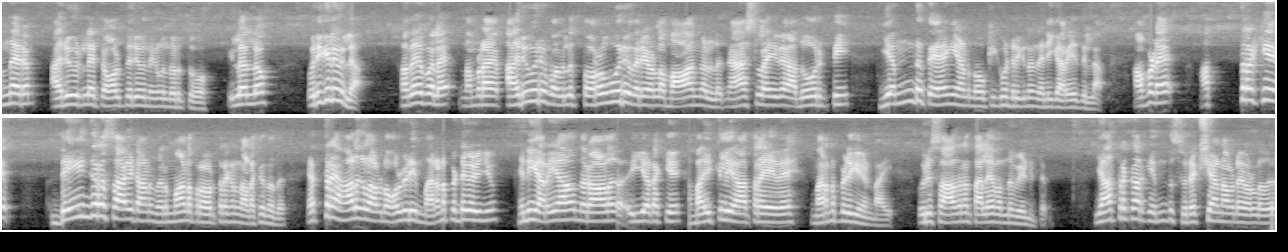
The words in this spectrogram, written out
അന്നേരം അരൂരിലെ ടോൾ പിരിവ് നിങ്ങൾ നിർത്തുവോ? ഇല്ലല്ലോ? ഒരിക്കലുമില്ല അതേപോലെ നമ്മുടെ അരൂര് മുതൽ തുറവൂര് വരെയുള്ള ഭാഗങ്ങളിൽ നാഷണൽ ഹൈവേ അതോറിറ്റി എന്ത് തേങ്ങയാണ് നോക്കിക്കൊണ്ടിരിക്കുന്നത് എനിക്കറിയത്തില്ല. അവിടെ അത്രയ്ക്ക് ഡേഞ്ചറസ് ആയിട്ടാണ് നിർമ്മാണ പ്രവർത്തനങ്ങൾ നടക്കുന്നത്. എത്ര ആളുകൾ അവിടെ ഓൾറെഡി മരണപ്പെട്ട് കഴിഞ്ഞു? എനിക്കറിയാവുന്ന ഒരാൾ ഈ ഇടയ്ക്ക് ബൈക്കിൽ യാത്ര ചെയ്തേ മരണപ്പെടുകയുണ്ടായി. ഒരു സാധനം തലേ വന്ന് വീണിട്ട്. യാത്രക്കാർക്ക് എന്ത് സുരക്ഷയാണ് അവിടെ ഉള്ളത്?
